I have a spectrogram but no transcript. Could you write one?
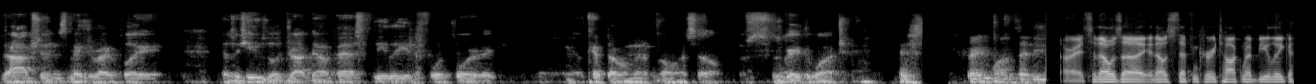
the options, make the right play. There's a huge little drop down pass to D Lee in the fourth quarter that you know, kept our momentum going. So it was, it was great to watch. All right, so that was uh that was Stephen Curry talking about Bjelica.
